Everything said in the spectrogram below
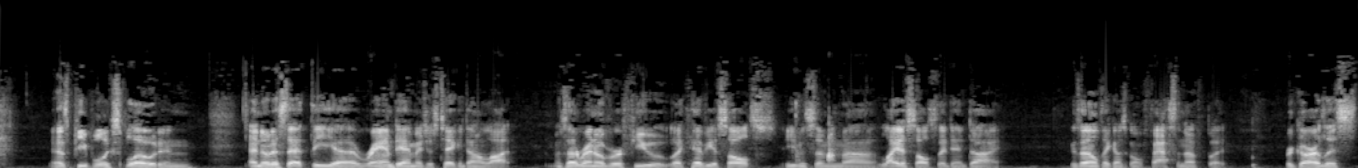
As people explode, and I noticed that the uh, ram damage is taken down a lot. As I ran over a few like heavy assaults, even some uh, light assaults, they didn't die because I don't think I was going fast enough. But regardless,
